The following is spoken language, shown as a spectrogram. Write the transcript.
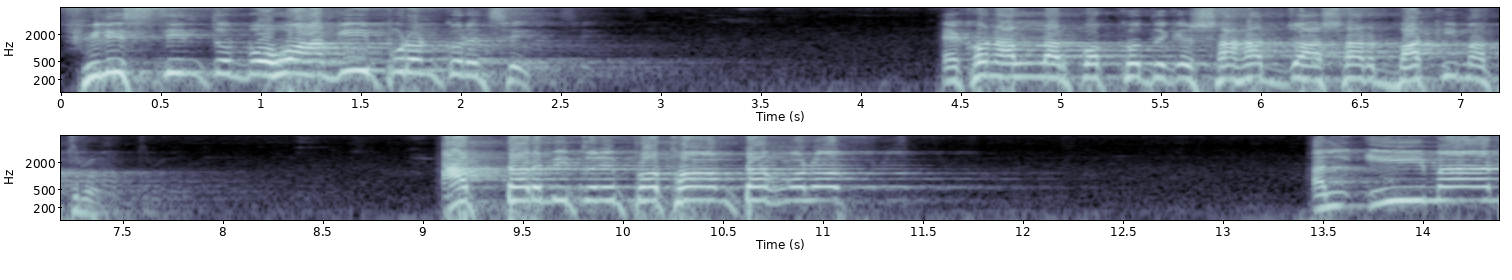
ফিলিস্তিন তো বহু আগেই পূরণ করেছে। এখন আল্লাহর পক্ষ থেকে সাহায্য আসার বাকি মাত্র। আটটার ভিতরে প্রথমটা হল আল ইমান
